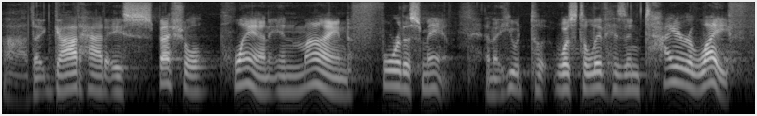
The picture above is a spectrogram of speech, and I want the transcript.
Uh, that God had a special plan in mind for this man, and that he to, was to live his entire life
